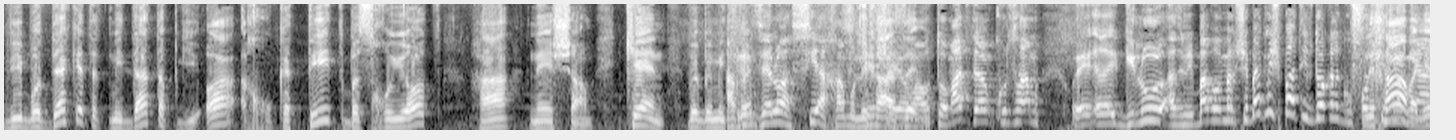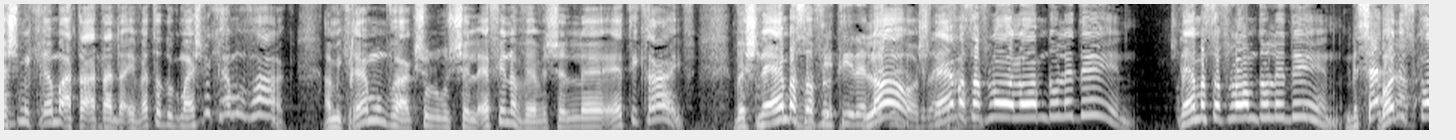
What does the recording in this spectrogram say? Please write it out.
והיא בודקת את מידת הפגיעה החוקתית בזכויות הנאשם. כן, ובמקרים... אבל זה לא השיח, עמוס, שיש סליחה, היום, זה- האוטומטית היום כולם אה, אה, גילו, אז אני בא ואומר שבית משפט יבדוק לגופו של סליחה, עניין. אבל יש מקרה, אתה, אתה הבאת דוגמה, יש מקרה מובהק. המקרה המובהק של, של אפי נווה ושל אה, אתי קרייף. ושניהם בסוף, לא, שניהם בסוף לא, לא עמדו לדין. שניהם בסוף לא עמדו לדין. בסדר, בוא אבל- נזכור,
